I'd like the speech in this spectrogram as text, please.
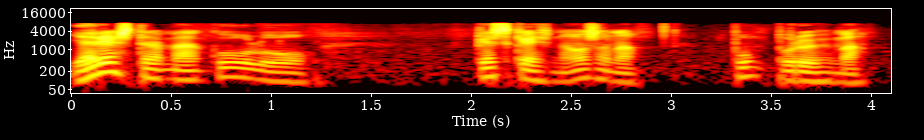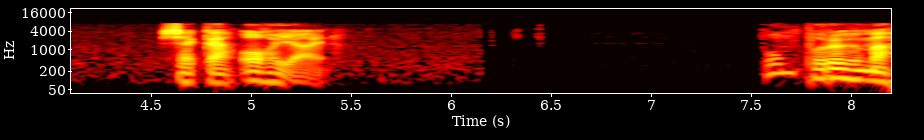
Järjestelmään kuuluu keskeisenä osana pumppuryhmä sekä ohjain. Pumppuryhmä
